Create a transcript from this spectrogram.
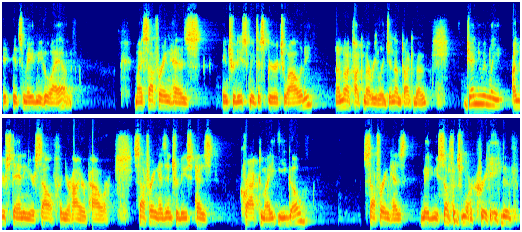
it, it's made me who I am. My suffering has introduced me to spirituality. I'm not talking about religion, I'm talking about genuinely understanding yourself and your higher power. Suffering has introduced, has cracked my ego. Suffering has made me so much more creative.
